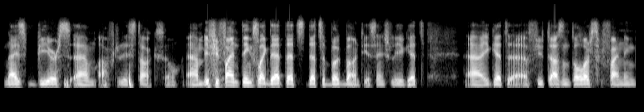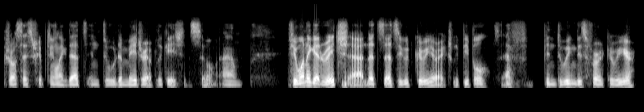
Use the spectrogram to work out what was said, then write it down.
nice beers um, after this talk. So um, if you find things like that, that's that's a bug bounty. Essentially, you get uh, you get a few thousand dollars for finding cross-site scripting like that into the major applications. So um, if you want to get rich, uh, that's that's a good career. Actually, people have been doing this for a career,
